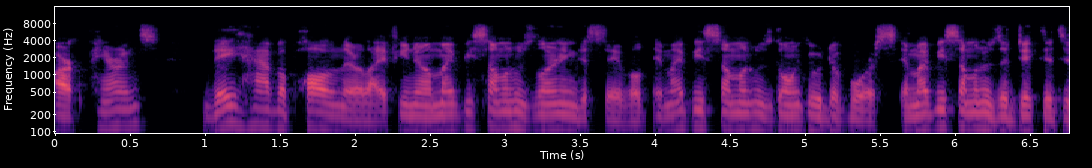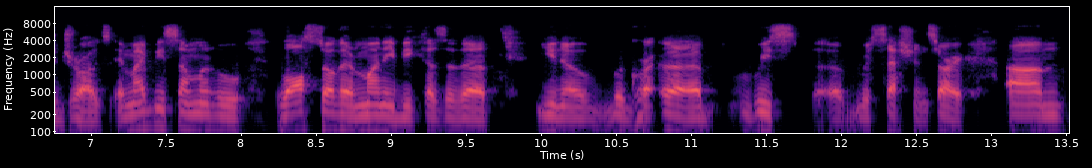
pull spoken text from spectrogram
our parents, they have a Paul in their life. You know, it might be someone who's learning disabled. It might be someone who's going through a divorce. It might be someone who's addicted to drugs. It might be someone who lost all their money because of the, you know, regre- uh, re- uh, recession. Sorry. Um,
